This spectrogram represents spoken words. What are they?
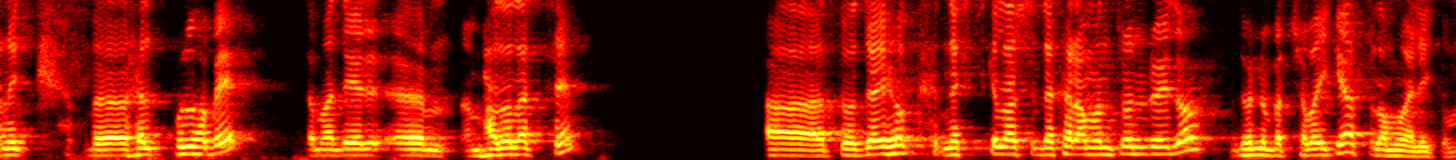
অনেক হেল্পফুল হবে। তোমাদের ভালো লাগছে। তো যাই হোক নেক্সট ক্লাস দেখার আমন্ত্রণ রইল। ধন্যবাদ সবাইকে। আসসালামু আলাইকুম।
